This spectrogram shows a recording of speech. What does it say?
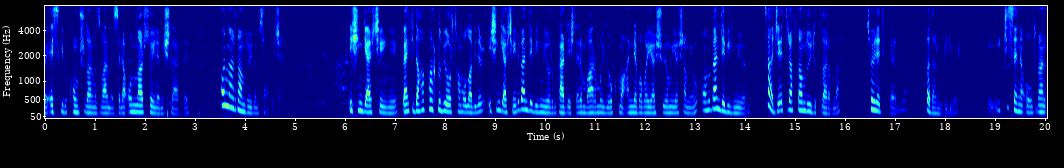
e, eski bir komşularımız var mesela. Onlar söylemişlerdi. Onlardan duydum sadece. İşin gerçeğini, belki daha farklı bir ortam olabilir. İşin gerçeğini ben de bilmiyorum. Kardeşlerim var mı, yok mu, anne baba yaşıyor mu, yaşamıyor mu? Onu ben de bilmiyorum. Sadece etraftan duyduklarımla, söylediklerimle bu kadarını biliyorum. E, İki sene oldu ben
